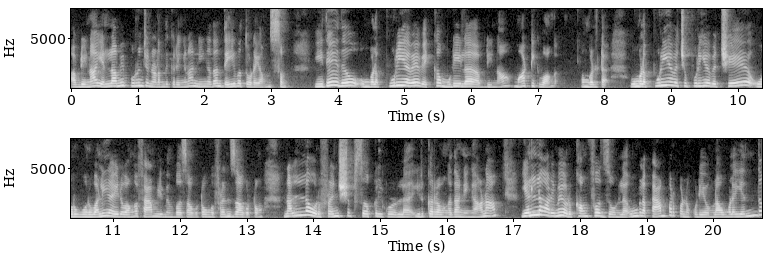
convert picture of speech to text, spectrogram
அப்படின்னா எல்லாமே புரிஞ்சு நடந்துக்கிறீங்கன்னா நீங்கள் தான் தெய்வத்தோடைய அம்சம். இதே இது உங்களை புரியவே வைக்க முடியல அப்படின்னா மாட்டிக்குவாங்க உங்கள்கிட்ட உங்களை புரிய வச்சு புரிய வச்சே ஒரு ஒரு வழி ஆகிடுவாங்க ஃபேமிலி மெம்பர்ஸ் ஆகட்டும் உங்கள் ஃப்ரெண்ட்ஸ் ஆகட்டும். நல்ல ஒரு ஃப்ரெண்ட்ஷிப் சர்க்கிள்குள்ள இருக்கிறவங்க தான் நீங்கள் ஆனால் எல்லாருமே ஒரு கம்ஃபர்ட் ஜோனில் உங்களை பேம்பர் பண்ணக்கூடியவங்களா உங்களை எந்த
